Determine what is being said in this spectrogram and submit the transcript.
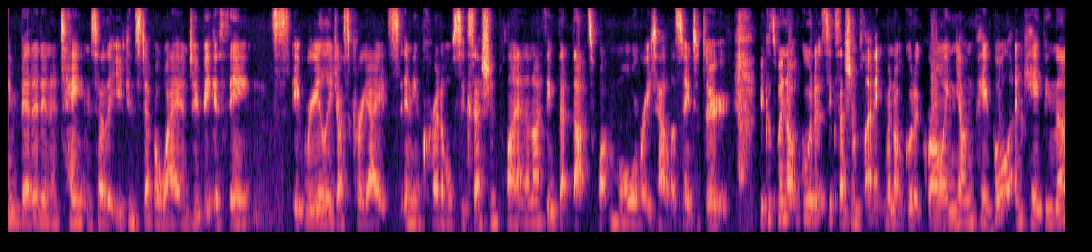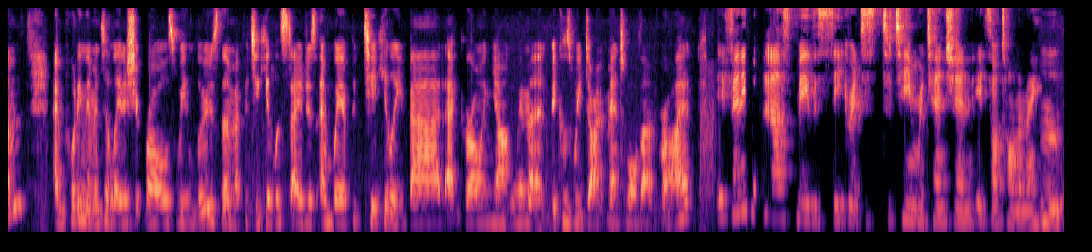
embedded in a team so that you can step away and do bigger things. It really just creates an incredible succession plan. And I think that that's what more retailers need to do because we're not good at succession planning. We're not good at growing young people and keeping them and putting them into leadership roles. We lose them at particular stages and we're particularly bad at growing young women because we don't mentor them, right? If anyone asked me the secret to, to team retention, it's autonomy. Mm.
